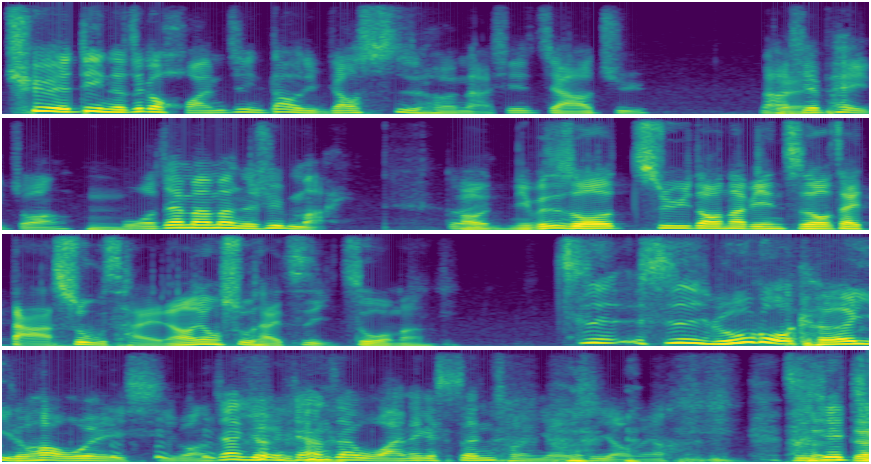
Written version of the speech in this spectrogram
确定的这个环境到底比较适合哪些家具，哪些配装，嗯，我再慢慢的去买。哦，你不是说去到那边之后再打素材，然后用素材自己做吗？是是，如果可以的话，我也希望这样有点像在玩那个生存游戏，有没有？直接就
